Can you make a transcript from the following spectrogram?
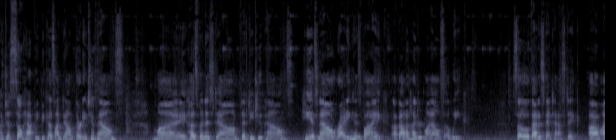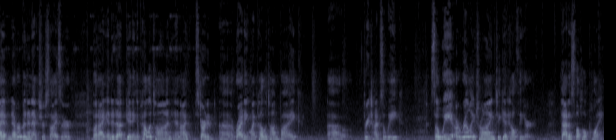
I'm just so happy because I'm down 32 pounds. My husband is down 52 pounds. He is now riding his bike about 100 miles a week. So that is fantastic. Um, I have never been an exerciser, but I ended up getting a Peloton and I started uh, riding my Peloton bike uh, three times a week. So we are really trying to get healthier. That is the whole point.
